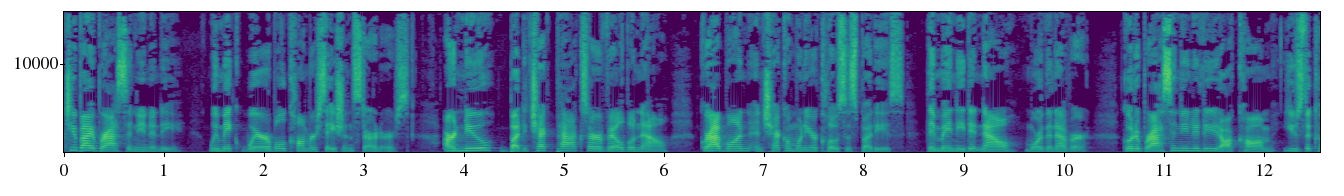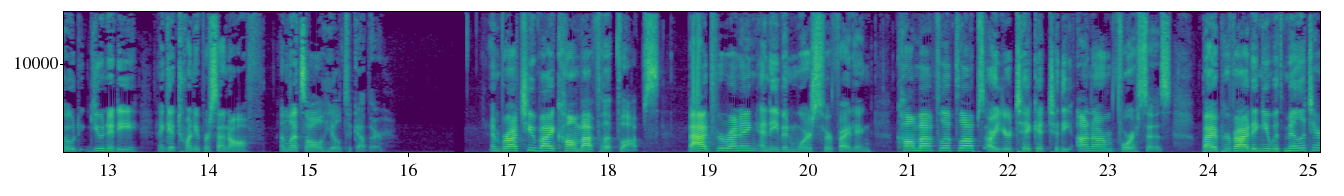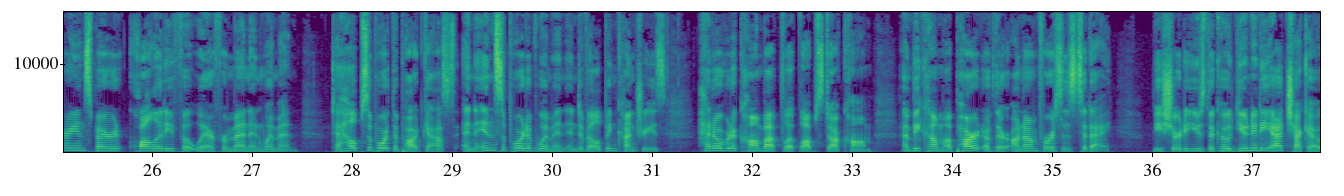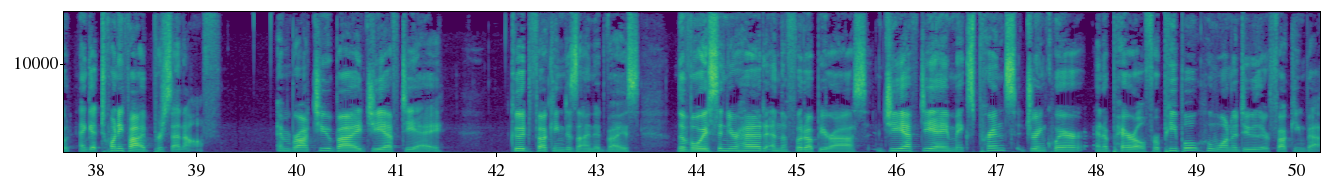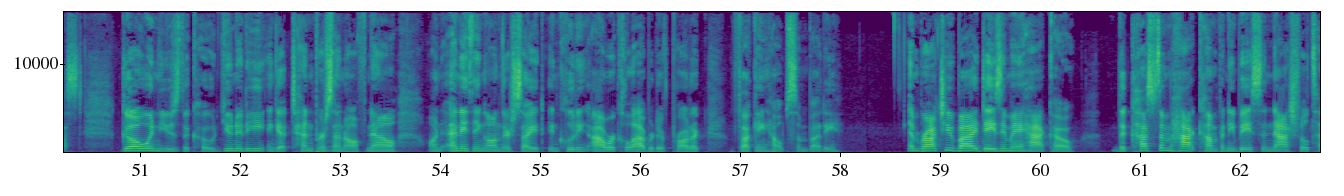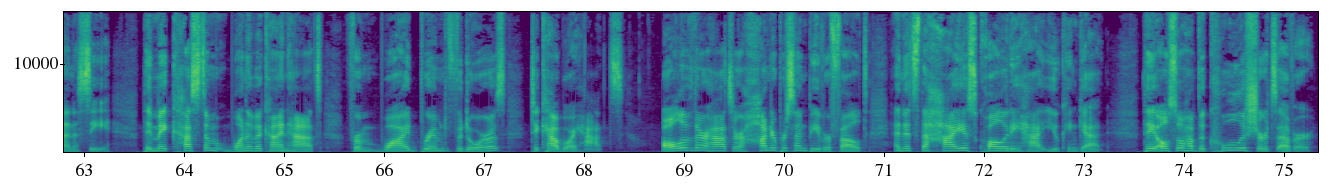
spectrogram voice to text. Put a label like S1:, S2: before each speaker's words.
S1: brought to you by Brass and Unity. We make wearable conversation starters. Our new Buddy Check packs are available now. Grab one and check on one of your closest buddies. They may need it now more than ever. Go to brassandunity.com, use the code UNITY, and get 20% off. And let's all heal together. And brought to you by Combat Flip Flops. Bad for running and even worse for fighting. Combat flip flops are your ticket to the unarmed forces by providing you with military inspired quality footwear for men and women. To help support the podcast and in support of women in developing countries, head over to combatflipflops.com and become a part of their unarmed forces today. Be sure to use the code UNITY at checkout and get 25% off. And brought to you by GFDA. Good fucking design advice the voice in your head and the foot up your ass. GFDA makes prints, drinkware, and apparel for people who want to do their fucking best. Go and use the code UNITY and get 10% off now on anything on their site, including our collaborative product, Fucking Help Somebody. And brought to you by Daisy May Hat Co., the custom hat company based in Nashville, Tennessee. They make custom one of a kind hats from wide brimmed fedoras to cowboy hats. All of their hats are 100% beaver felt, and it's the highest quality hat you can get. They also have the coolest shirts ever.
